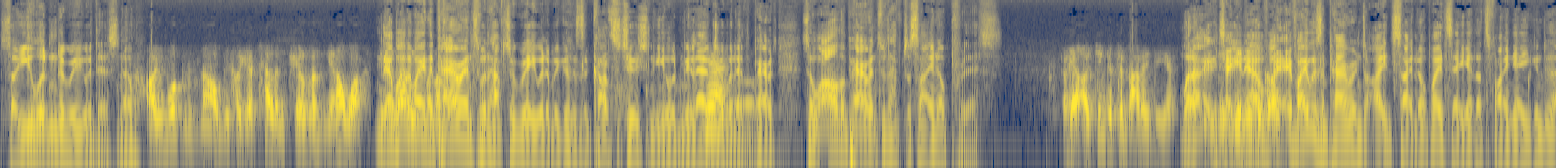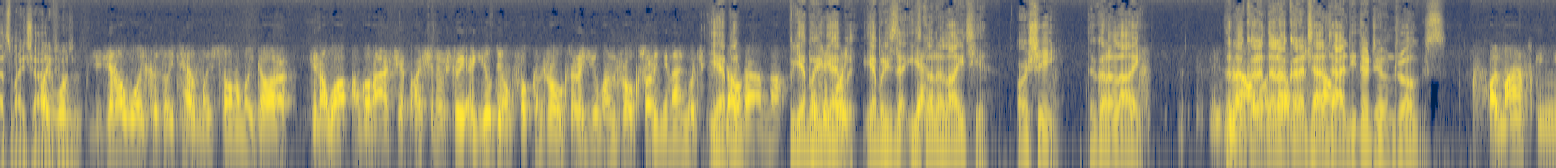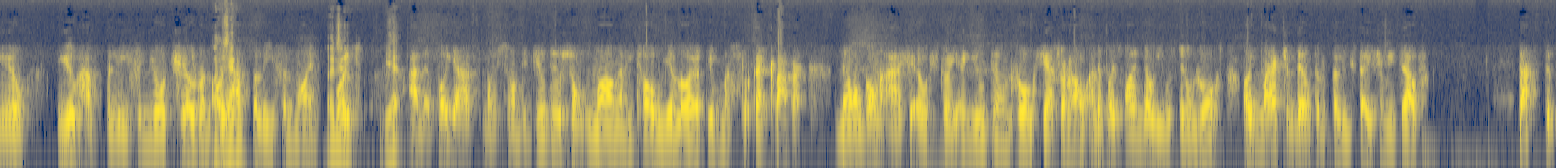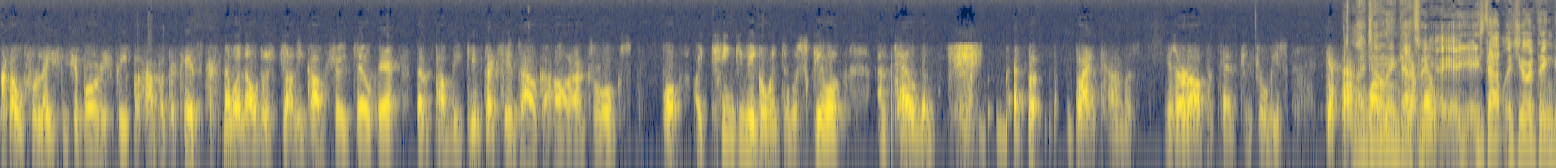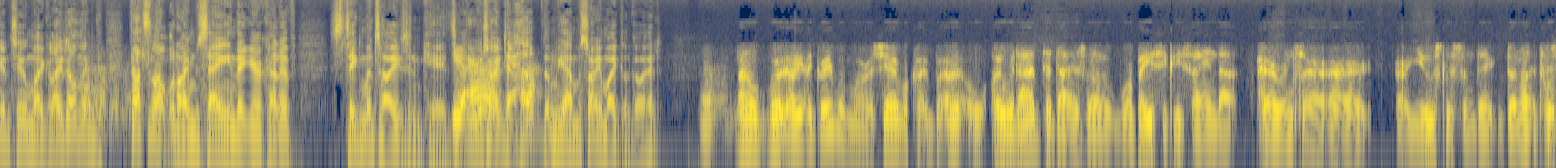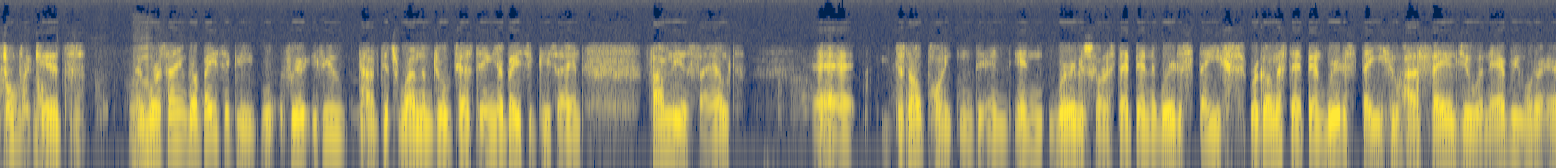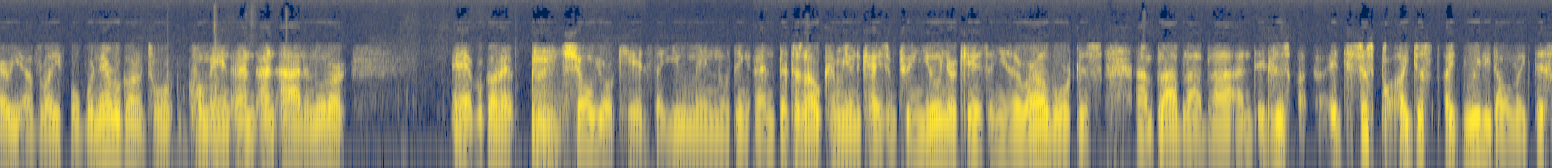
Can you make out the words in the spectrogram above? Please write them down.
So you wouldn't agree with this, no? I wouldn't no, because you're telling children, you know what? Now, by the way, the parents would have to agree with it because constitutionally you wouldn't be allowed to without the parents. So all the parents would have to sign up for this. Yeah, I think it's a bad idea. Well, I can tell you need now, if I, if I was a parent, I'd sign up. I'd say, yeah, that's fine. Yeah, you can do that to my child. I you wouldn't. Do you know why? Because I tell my son and my daughter, you know what? I'm going to ask you a question out straight. Are you doing fucking drugs or are you on drugs? Sorry, my language. Yeah, no, but, no, I'm not. Yeah, but, yeah, but, yeah, but he's, he's Yeah. going to lie to you. Or she. They're going to lie. They're No, not going to, they're not going to tell no. daddy they're doing drugs. I'm asking you. You have belief in your children. I I, have belief in mine. I do. right? Yeah. And if I ask my son, did you do something wrong? And he told me a lie, I'd give him a, a clapper. Now I'm going to ask you out straight: Are you doing drugs? Yes or no? And if I find out he was doing drugs, I'd march him down to the police station myself. That's the close relationship Irish people have with their kids. Now I know there's Johnny Gobshites out there that'll probably give their kids alcohol or drugs, but I think if you go into a school and tell them a b- blank canvas, these are all potential druggies. Get that. I don't think into that's. your What, is that what you're thinking too, Michael? I don't think that, that's not what I'm saying. That you're kind of stigmatizing kids. Yeah, you're trying to help them. Yeah, I'm sorry, Michael. Go ahead. No, we're- I agree with Morris. Yeah, we're, ki- but uh, I would add to that as well. We're basically saying that parents are are, are useless and they they're not in touch with their kids. And We're saying we're basically if we if you have this random drug testing, you're basically saying family has failed. Uh, there's no point in, in, in we're just going to step in. We're the state. We're going to step in. We're the state who have failed you in every other area of life, but we're never going to come in and, and add another uh, we're going to show your kids that you mean nothing and that there's no communication between you and your kids and you say we're all worthless and blah blah blah and it's just it's just I just I really don't like this.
